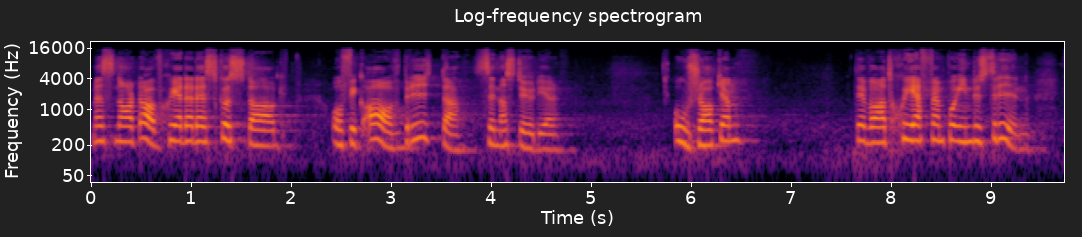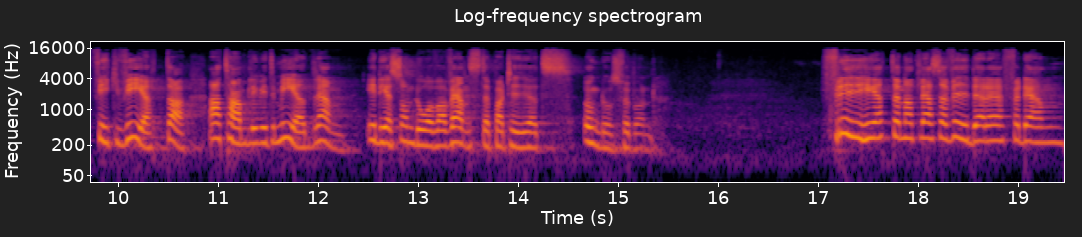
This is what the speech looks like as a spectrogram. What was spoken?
Men snart avskedades Gustav och fick avbryta sina studier. Orsaken? Det var att chefen på industrin fick veta att han blivit medlem i det som då var Vänsterpartiets ungdomsförbund. Friheten att läsa vidare för den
